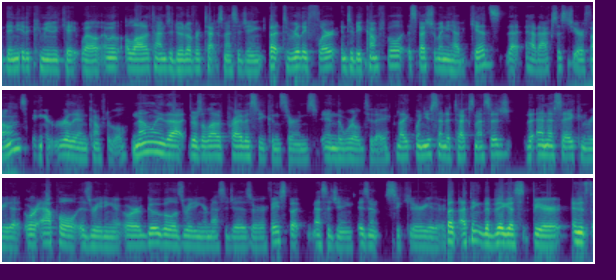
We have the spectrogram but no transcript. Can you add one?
they need to communicate well. And a lot of times they do it over text messaging, but to really flirt and to be comfortable, especially when you have kids that have access to your phones, it can get really uncomfortable. Not only that, there's a lot of privacy concerns in the world today. Like when you send a text message, the NSA can read it, or Apple is reading it, or Google is reading your messages, or Facebook messaging isn't secure either. But I think the biggest fear, and it's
